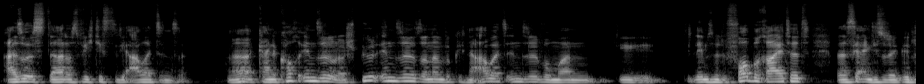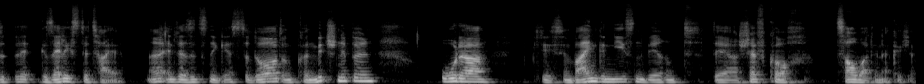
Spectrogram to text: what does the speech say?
Also ist da das Wichtigste die Arbeitsinsel. Ne? Keine Kochinsel oder Spülinsel, sondern wirklich eine Arbeitsinsel, wo man die, die Lebensmittel vorbereitet. Das ist ja eigentlich so der ge- geselligste Teil. Ne? Entweder sitzen die Gäste dort und können mitschnippeln oder ein bisschen Wein genießen, während der Chefkoch zaubert in der Küche.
